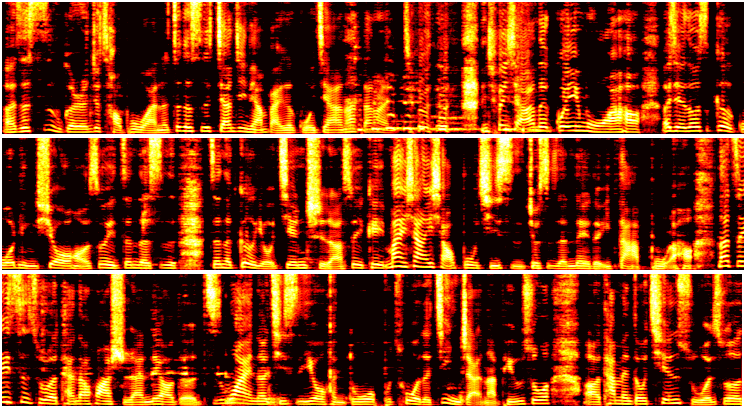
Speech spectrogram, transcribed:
呃，这四五个人就吵不完了。这个是将近两百个国家，那当然就 你就想象的规模啊哈，而且都是各国领袖哈，所以真的是真的各有坚持啊，所以可以迈向一小步，其实就是人类的一大步了哈。那这一次除了谈到化石燃料的之外呢，其实也有很多不错的进展呢、啊，比如说啊、呃，他们都签署了说，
